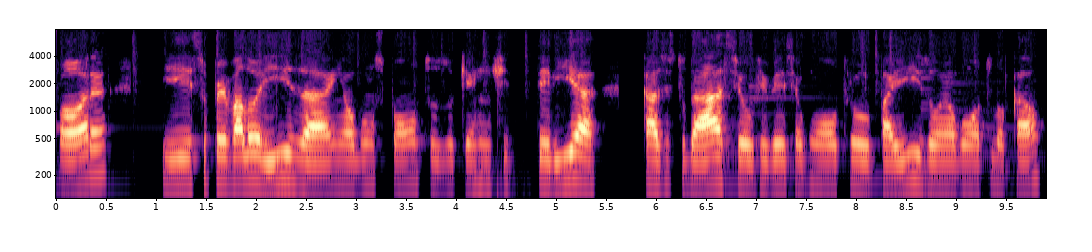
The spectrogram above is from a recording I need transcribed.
fora e supervaloriza em alguns pontos o que a gente teria caso estudasse ou vivesse em algum outro país ou em algum outro local.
